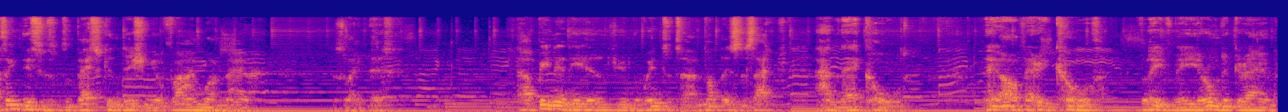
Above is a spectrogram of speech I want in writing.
I think this is the best condition you'll find one now. It's like this. I've been in here during the winter time, not this is that, and they're cold. They are very cold. Believe me, you're underground.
